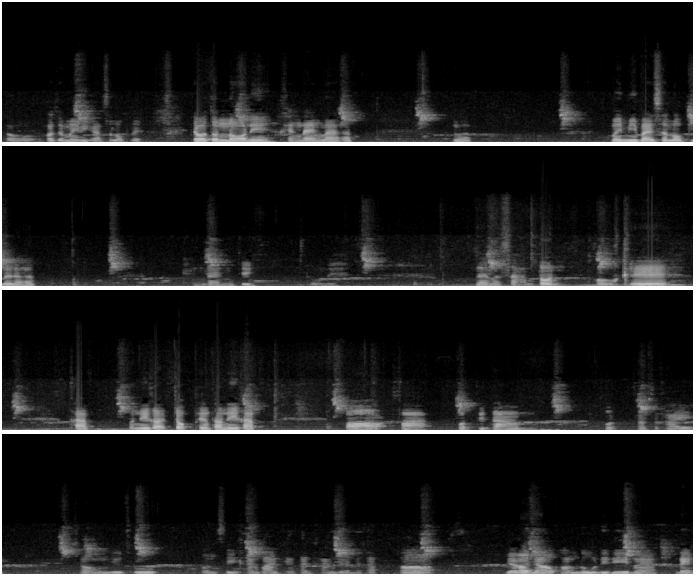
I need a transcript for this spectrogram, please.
เขาก็จะไม่มีการสลบเลย แต่ว่าต้นนอนี่แข็งแรงมากครับดูครับ ไม่มีใบสลบเลยนะครับ แข็งแรงจริงดูนี่ได้มาสามต้น โอเคครับ วันนี้ก็จบเพียงเท่านี้ครับ ก็ฝากกดติดตามกด subscribe ช่อง YouTube คนสีข้างบ้านแค่ตั้งข้างเดินนะครับ ก็ เดี๋ยวเราจะเอาความรู้ดีๆ มาแบ่ง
